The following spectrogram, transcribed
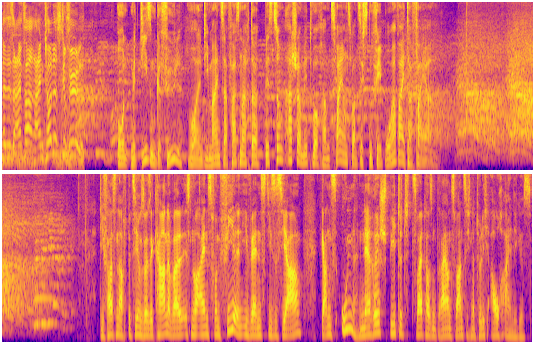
Das ist einfach ein tolles Gefühl. Und mit diesem Gefühl wollen die Mainzer Fasnachter bis zum Aschermittwoch am 22. Februar weiterfeiern. Die Fasnacht bzw. Karneval ist nur eins von vielen Events dieses Jahr. Ganz unnärrisch bietet 2023 natürlich auch einiges.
